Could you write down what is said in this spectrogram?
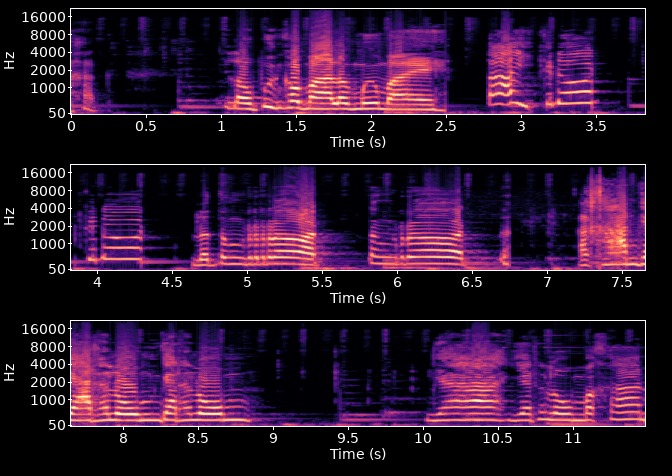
มาก เราเพิ่งเข้ามาเรามือใหม่ไอ้ยกระโดด กระโดด เราต้องรอดต้องรอด อาคารยาถลม่มยาถลม่มยายาถล่มมาขั้น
